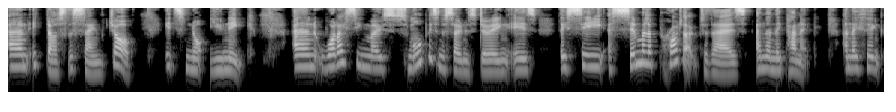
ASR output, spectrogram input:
and it does the same job. It's not unique. And what I see most small business owners doing is they see a similar product to theirs and then they panic and they think,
